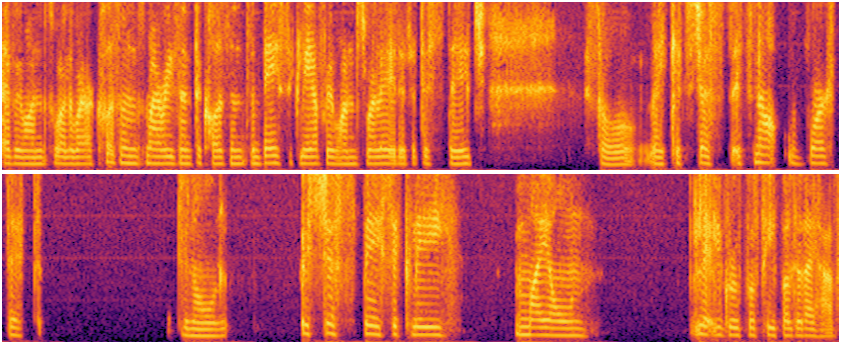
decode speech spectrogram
everyone's well aware, cousins marries into cousins, and basically everyone's related at this stage. So, like, it's just, it's not worth it. You know, it's just basically my own little group of people that I have.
